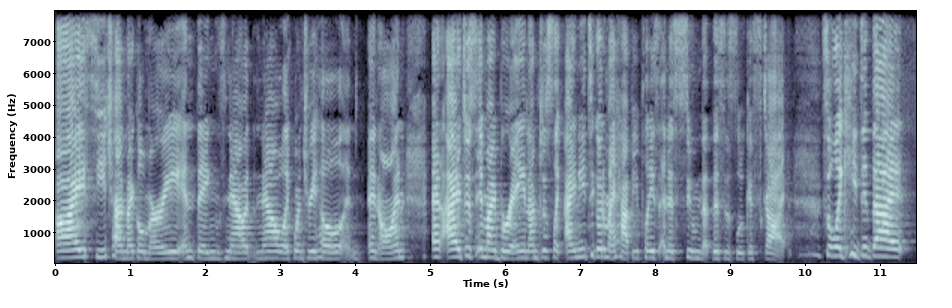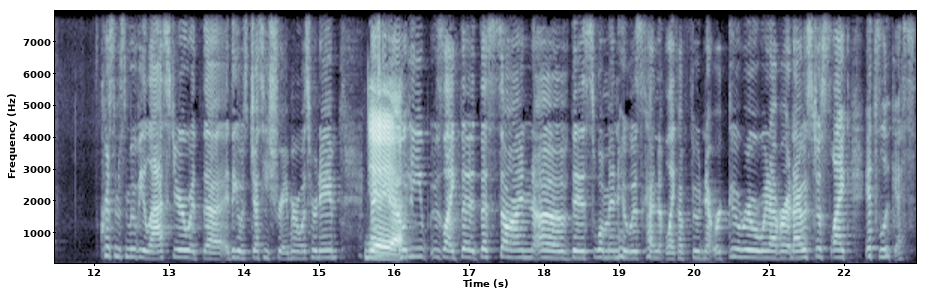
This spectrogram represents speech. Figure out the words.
I see Chad Michael Murray and things now, now like One Tree Hill and, and on, and I just in my brain, I'm just like, I need to go to my happy place and assume that this is Lucas Scott. So like he did that Christmas movie last year with the I think it was Jesse Schramer was her name. Yeah, and, yeah. know, he was like the the son of this woman who was kind of like a Food Network guru or whatever, and I was just like, it's Lucas,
